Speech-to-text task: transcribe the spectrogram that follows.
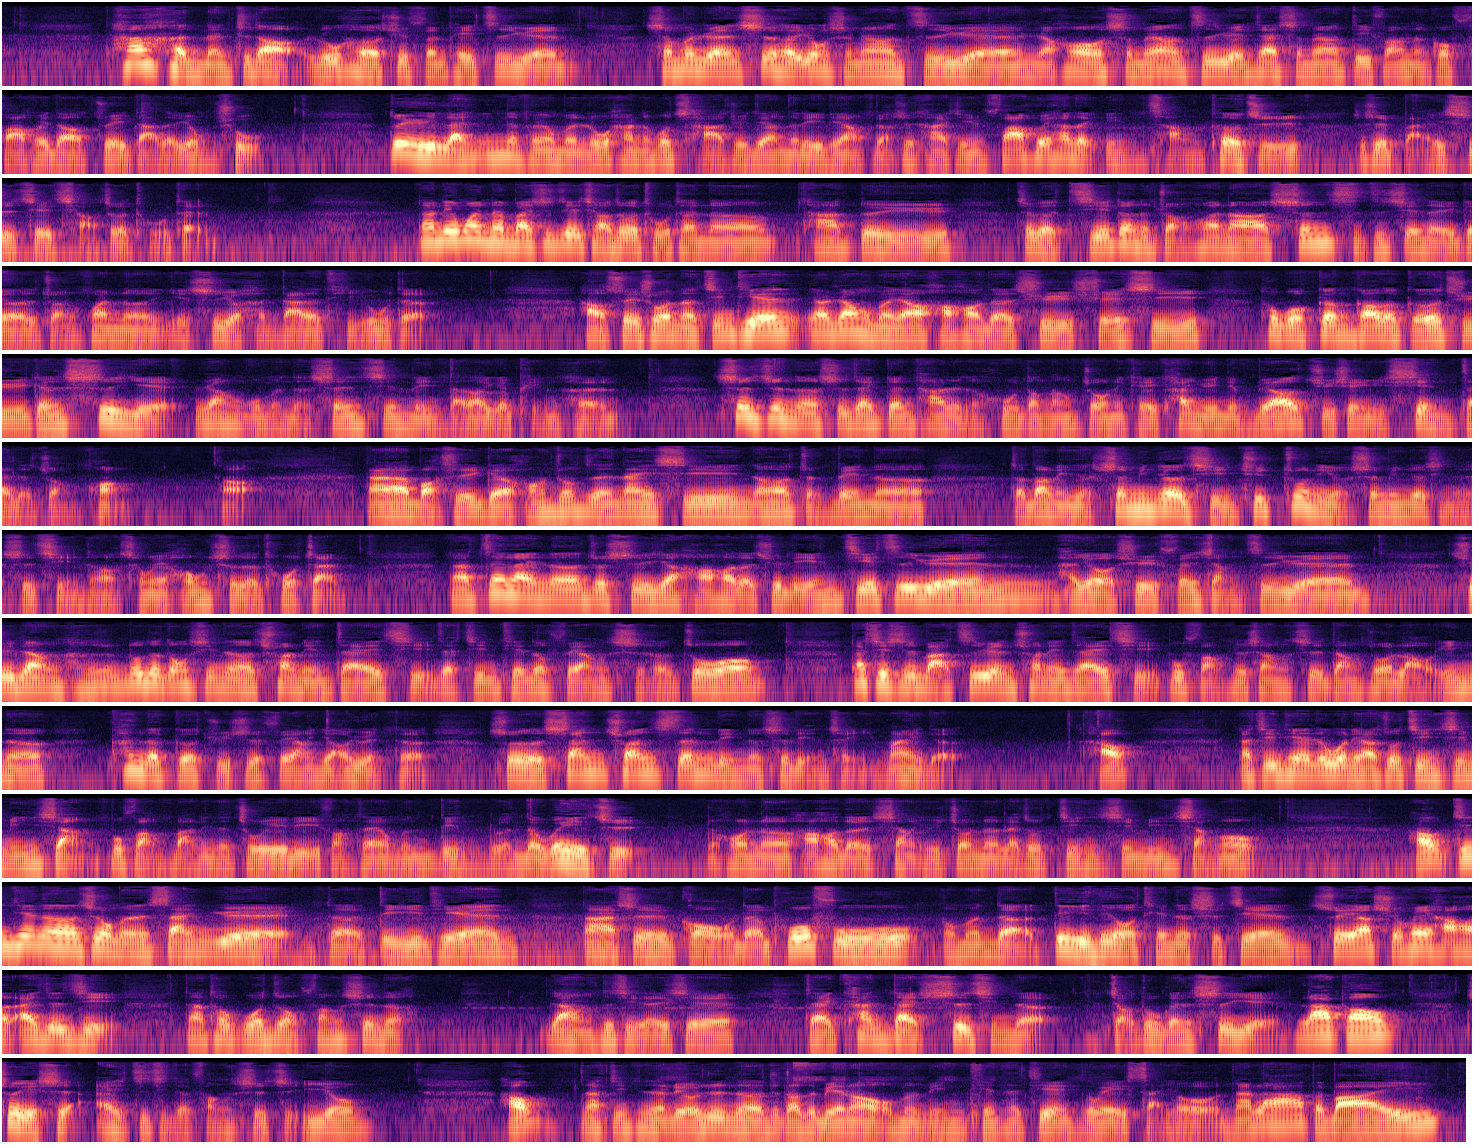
他很能知道如何去分配资源，什么人适合用什么样的资源，然后什么样的资源在什么样的地方能够发挥到最大的用处。对于蓝鹰的朋友们，如果他能够察觉这样的力量，表示他已经发挥他的隐藏特质，就是白世界桥这个图腾。那另外呢，白世界桥这个图腾呢，它对于这个阶段的转换啊，生死之间的一个转换呢，也是有很大的体悟的。好，所以说呢，今天要让我们要好好的去学习，透过更高的格局跟视野，让我们的身心灵达到一个平衡，甚至呢是在跟他人的互动当中，你可以看远一点，不要局限于现在的状况。好。大家保持一个黄种子的耐心，然后准备呢，找到你的生命热情，去做你有生命热情的事情，然后成为红蛇的拓展。那再来呢，就是要好好的去连接资源，还有去分享资源，去让很多的东西呢串联在一起，在今天都非常适合做哦。那其实把资源串联在一起，不妨就像是当做老鹰呢，看的格局是非常遥远的，所有的山川森林呢是连成一脉的。好。那今天如果你要做静心冥想，不妨把你的注意力放在我们顶轮的位置，然后呢，好好的向宇宙呢来做静心冥想哦。好，今天呢是我们三月的第一天，那是狗的波符，我们的第六天的时间，所以要学会好好的爱自己。那透过这种方式呢，让自己的一些在看待事情的角度跟视野拉高，这也是爱自己的方式之一哦。好，那今天的流日呢就到这边了，我们明天再见，各位撒由那拉，拜拜。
